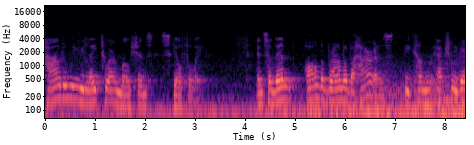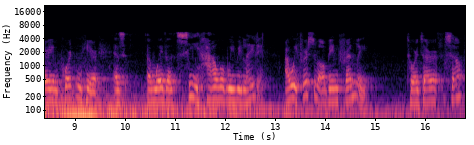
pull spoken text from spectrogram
how do we relate to our emotions skillfully. And so then all the Brahma Viharas become actually very important here as a way to see how are we relating. Are we, first of all, being friendly towards ourself?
